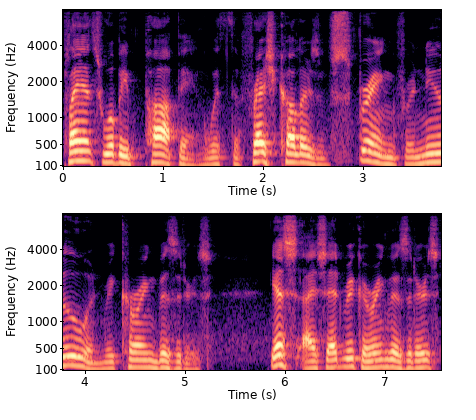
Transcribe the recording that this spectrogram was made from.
plants will be popping with the fresh colors of spring for new and recurring visitors. Yes, I said recurring visitors.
